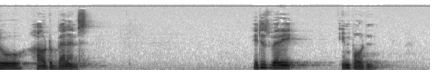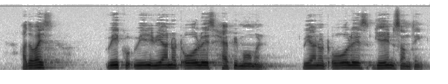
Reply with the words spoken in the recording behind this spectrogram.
to how to balance. It is very important. Otherwise, we, we, we are not always happy moment. We are not always gain something.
